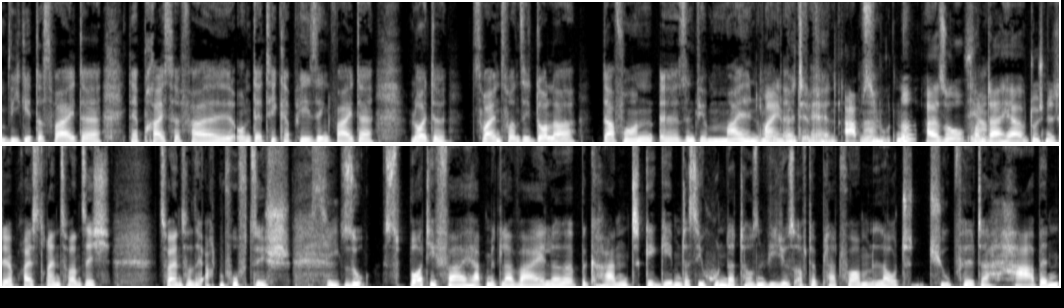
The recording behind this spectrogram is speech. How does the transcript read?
"Mm, wie geht das weiter? Der Preisverfall und der TKP sinkt weiter. Leute, 22 Dollar, davon äh, sind wir meilenweit meilenweit entfernt. entfernt. Absolut, ne? Also von Ja. daher durchschnittlicher Preis 23, 22,58. Sie. So, Spotify hat mittlerweile bekannt gegeben, dass sie 100.000 Videos auf der Plattform laut Tube-Filter haben.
